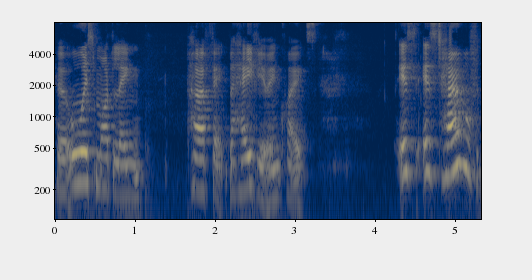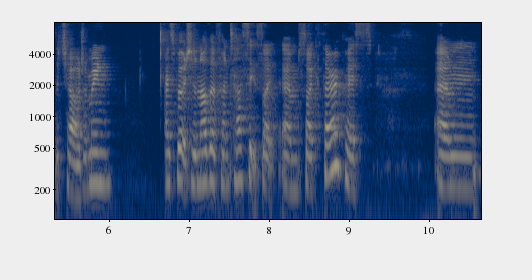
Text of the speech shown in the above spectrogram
who are always modeling perfect behavior, in quotes, it's, it's terrible for the child. I mean, I spoke to another fantastic psych, um, psychotherapist um,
